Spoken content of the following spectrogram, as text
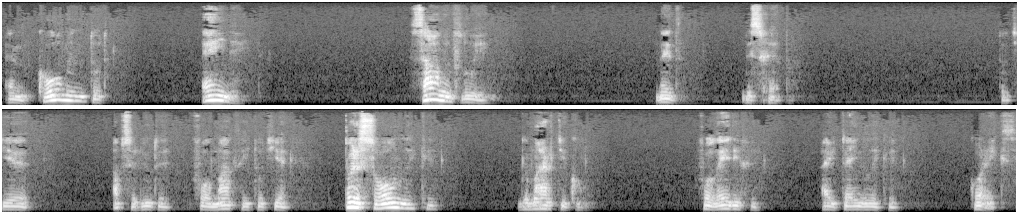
En komen tot eenheid samenvloeiing met de schepper. Tot je absolute volmaaktheid, tot je persoonlijke gemarticum, volledige, uiteindelijke correctie.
